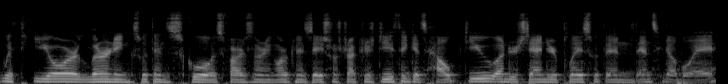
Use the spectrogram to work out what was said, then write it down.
With your learnings within school as far as learning organizational structures do you think it's helped you understand your place within the ncaa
